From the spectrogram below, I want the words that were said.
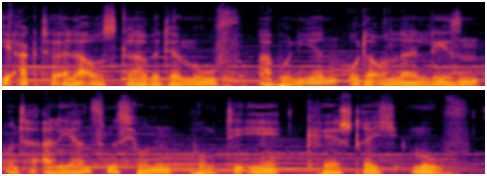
Die aktuelle Ausgabe der MOVE abonnieren oder online lesen unter allianzmissionen.de-MOVE.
